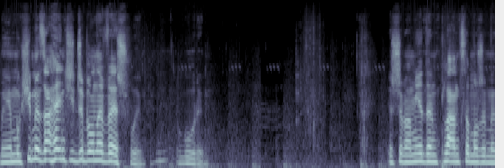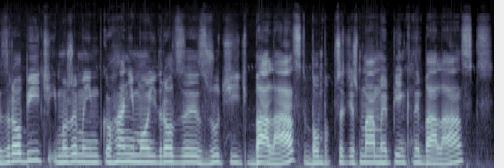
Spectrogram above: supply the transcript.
My je musimy zachęcić, żeby one weszły do góry. Jeszcze mam jeden plan, co możemy zrobić i możemy im, kochani moi drodzy, zrzucić balast, bo przecież mamy piękny balast.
